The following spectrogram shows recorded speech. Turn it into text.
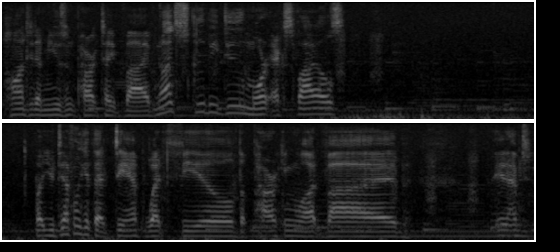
haunted amusement park type vibe. Not Scooby Doo, more X Files. But you definitely get that damp, wet feel, the parking lot vibe. And I'm just-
